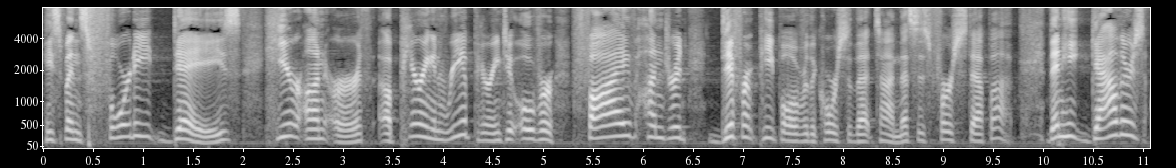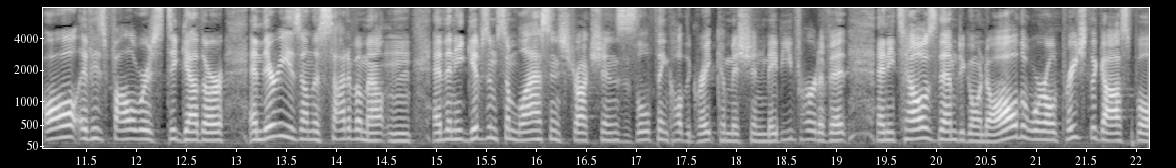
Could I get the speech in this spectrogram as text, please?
He spends 40 days here on earth, appearing and reappearing to over 500 different people over the course of that time. That's his first step up. Then he gathers all of his followers together, and there he is on the side of a mountain. And then he gives them some last instructions, this little thing called the Great Commission. Maybe you've heard of it. And he tells them to go into all the world, preach the gospel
